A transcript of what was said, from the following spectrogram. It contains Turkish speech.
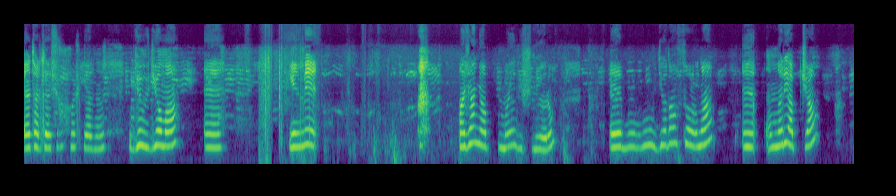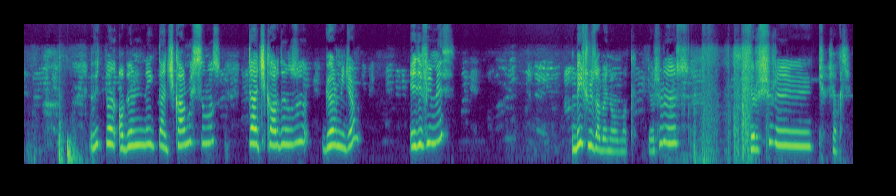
Evet arkadaşlar hoş geldiniz. Bugün videoma e, yeni bir ajan yapmayı düşünüyorum. E, bu, bu videodan sonra e, onları yapacağım. Lütfen abonelikten çıkarmışsınız. Bir daha çıkardığınızı görmeyeceğim. Hedefimiz 500 abone olmak. Görüşürüz. Görüşürüz. Şaka. şaka.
